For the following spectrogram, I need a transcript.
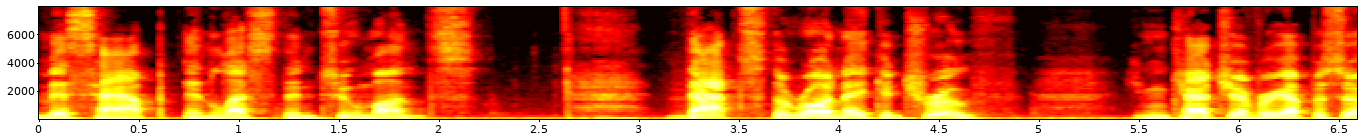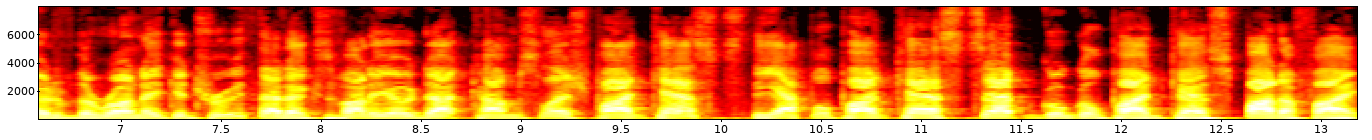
mishap in less than two months. That's the raw naked truth. You can catch every episode of The Raw Naked Truth at xvadio.com slash podcasts, the Apple Podcasts app, Google Podcasts, Spotify,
